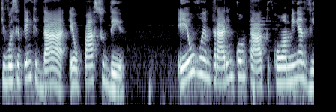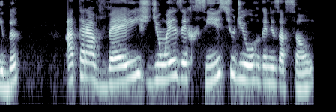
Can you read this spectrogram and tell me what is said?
que você tem que dar é o passo de eu vou entrar em contato com a minha vida através de um exercício de organização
